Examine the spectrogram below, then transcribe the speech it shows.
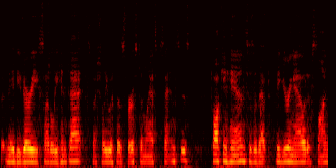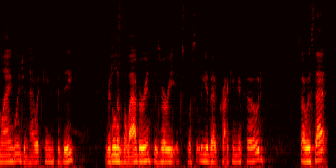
but maybe very subtly hint at, especially with those first and last sentences. Talking Hands is about figuring out a sign language and how it came to be. Riddle of the Labyrinth is very explicitly about cracking a code. So is that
